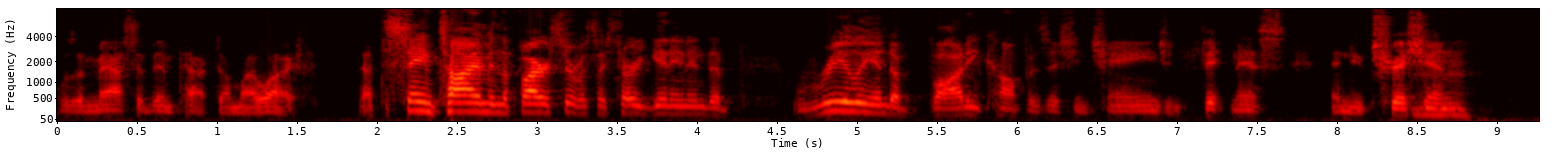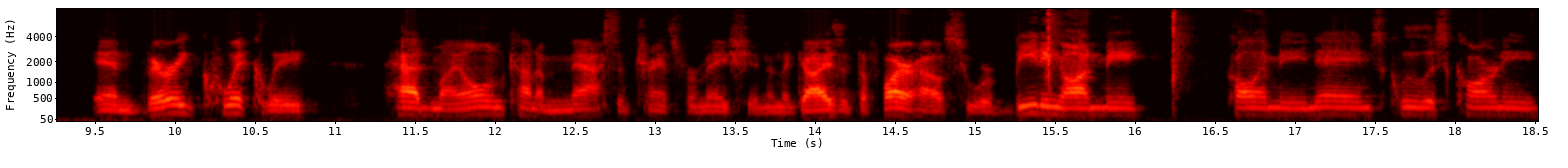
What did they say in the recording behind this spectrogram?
was a massive impact on my life. At the same time, in the fire service, I started getting into really into body composition change and fitness and nutrition. Mm-hmm. And very quickly had my own kind of massive transformation. And the guys at the firehouse who were beating on me calling me names, Clueless Carney,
